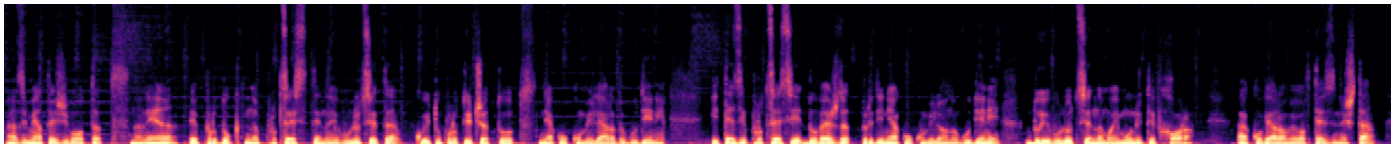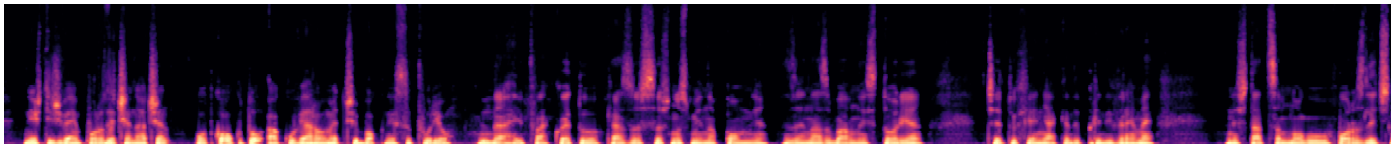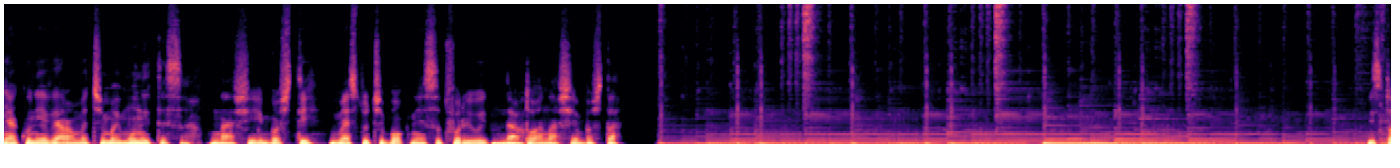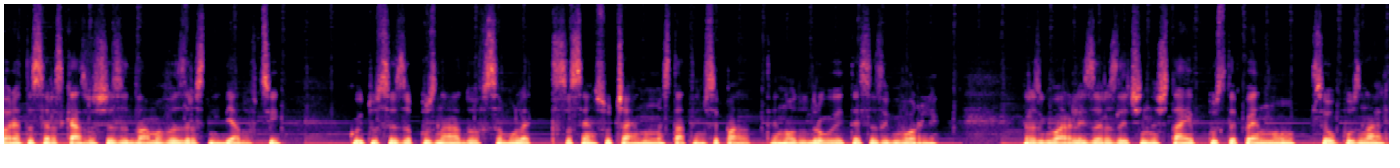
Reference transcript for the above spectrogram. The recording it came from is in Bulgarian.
А Земята и животът на нея е продукт на процесите на еволюцията, които протичат от няколко милиарда години. И тези процеси довеждат преди няколко милиона години до еволюция на маймуните в хора. Ако вярваме в тези неща, ние ще живеем по различен начин, отколкото ако вярваме, че Бог ни е сътворил. Да, и това, което казваш, всъщност ми напомня за една забавна история. Четох е някъде преди време. Нещата са много по-различни, ако ние вярваме, че маймуните са наши бащи, вместо че Бог ни е сътворил и да. Той е нашия баща. Историята се разказваше за двама възрастни дядовци, които се запознават в самолет съвсем случайно. Местата им се падат едно до друго и те се заговорили. Разговаряли за различни неща и постепенно се опознали.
